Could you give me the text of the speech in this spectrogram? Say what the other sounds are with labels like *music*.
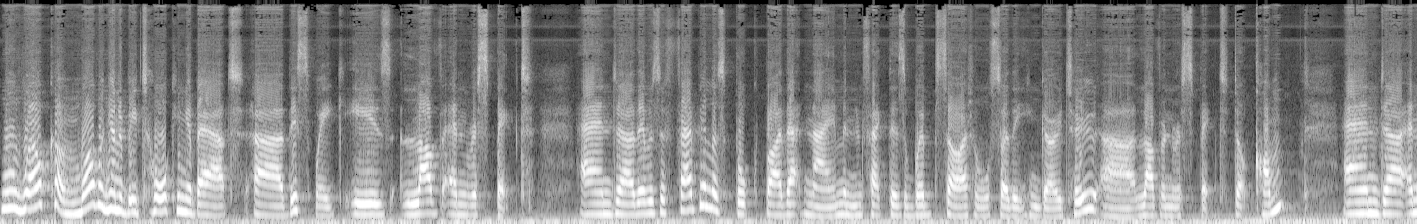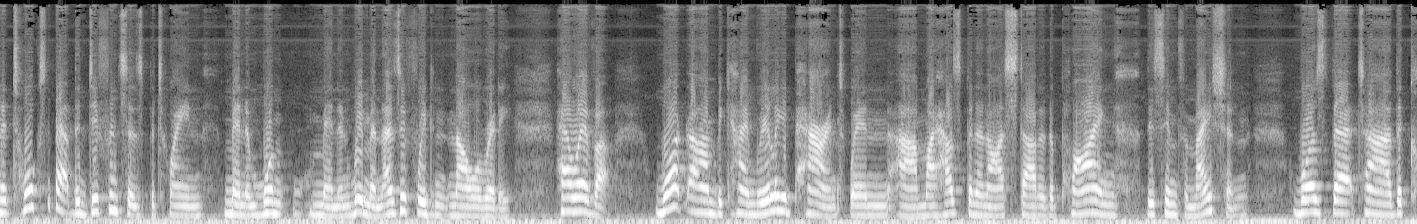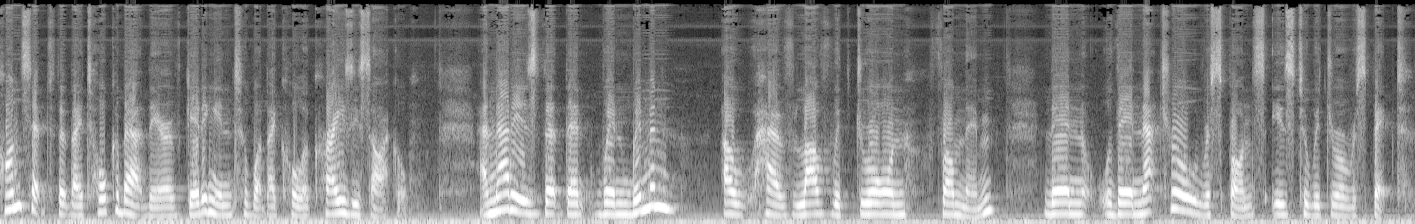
Well, welcome. What we're going to be talking about uh, this week is love and respect. And uh, there was a fabulous book by that name, and in fact, there's a website also that you can go to, uh, loveandrespect.com, and uh, and it talks about the differences between men and men and women, as if we didn't know already. However, what um, became really apparent when uh, my husband and I started applying this information was that uh, the concept that they talk about there of getting into what they call a crazy cycle. And that is that, that when women are, have love withdrawn from them, then their natural response is to withdraw respect.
